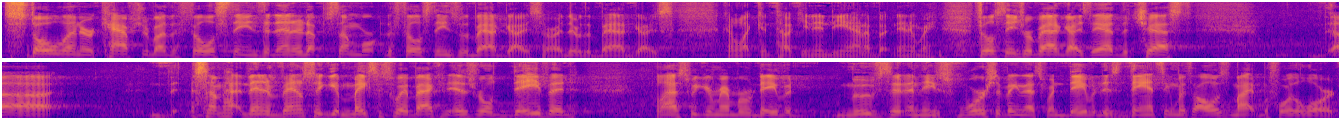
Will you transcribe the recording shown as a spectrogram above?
stolen or captured by the philistines. It ended up somewhere the philistines were the bad guys. All right they were the bad guys kind of like kentucky and indiana but anyway. Philistines were bad guys. They had the chest uh, somehow then eventually get, makes its way back into Israel. David, last week you remember David moves it and he's worshiping. That's when David is dancing with all his might before the Lord.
